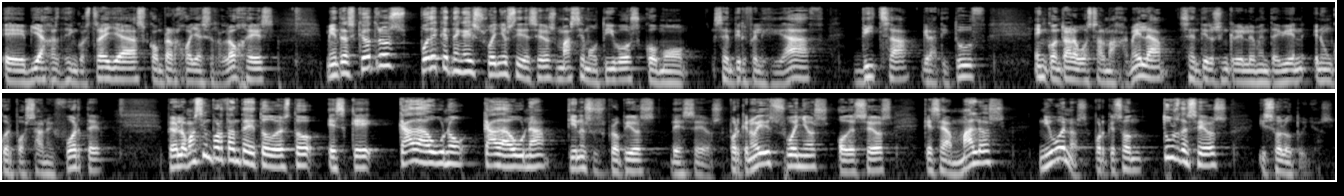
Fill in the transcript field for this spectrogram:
eh, viajes de cinco estrellas, comprar joyas y relojes, mientras que otros puede que tengáis sueños y deseos más emotivos como sentir felicidad, dicha, gratitud, encontrar a vuestra alma gemela, sentiros increíblemente bien en un cuerpo sano y fuerte. Pero lo más importante de todo esto es que cada uno, cada una tiene sus propios deseos, porque no hay sueños o deseos que sean malos ni buenos, porque son tus deseos y solo tuyos.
